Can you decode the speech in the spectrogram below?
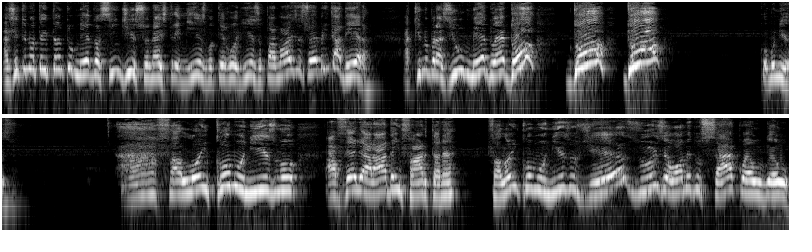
a gente não tem tanto medo assim disso, né? Extremismo, terrorismo. Para nós isso é brincadeira. Aqui no Brasil o medo é do, do, do comunismo. Ah, falou em comunismo, a velha arada infarta, né? Falou em comunismo, Jesus, é o homem do saco, é o, é o,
